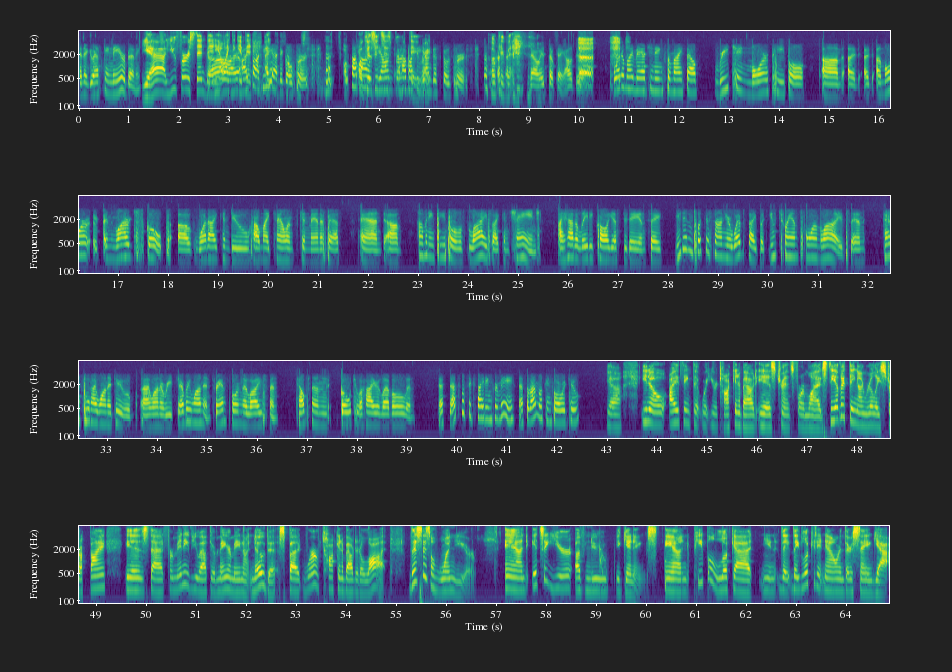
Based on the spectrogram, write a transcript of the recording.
And are you asking me or Benny? Yeah, you first, then Benny. I like to give I, Benny. I thought he I, had to go first. how about, oh, it's young, his birthday, how about the right? youngest goes first? Okay, Benny. no, it's okay. I'll do it. what am I imagining for myself? Reaching more people, um, a, a, a more enlarged scope of what I can do, how my talents can manifest, and um, how many people's lives I can change. I had a lady call yesterday and say, You didn't put this on your website, but you transform lives. And that's what I want to do. I want to reach everyone and transform their life and help them go to a higher level and that's that's what's exciting for me. That's what I'm looking forward to. Yeah. You know, I think that what you're talking about is transform lives. The other thing I'm really struck by is that for many of you out there may or may not know this, but we're talking about it a lot. This is a one year and it's a year of new beginnings and people look at you know they, they look at it now and they're saying yeah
